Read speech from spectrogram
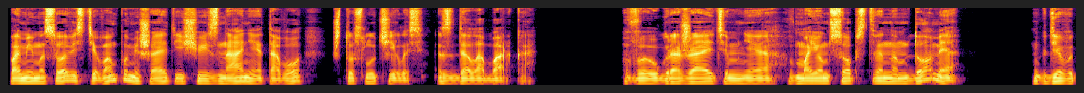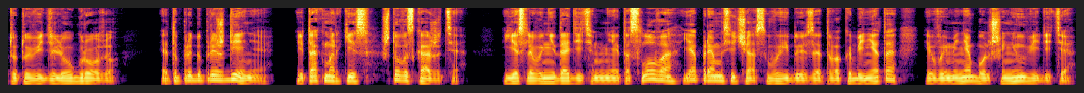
Помимо совести, вам помешает еще и знание того, что случилось с Делабарко. «Вы угрожаете мне в моем собственном доме?» «Где вы тут увидели угрозу? Это предупреждение. Итак, Маркиз, что вы скажете? Если вы не дадите мне это слово, я прямо сейчас выйду из этого кабинета, и вы меня больше не увидите».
